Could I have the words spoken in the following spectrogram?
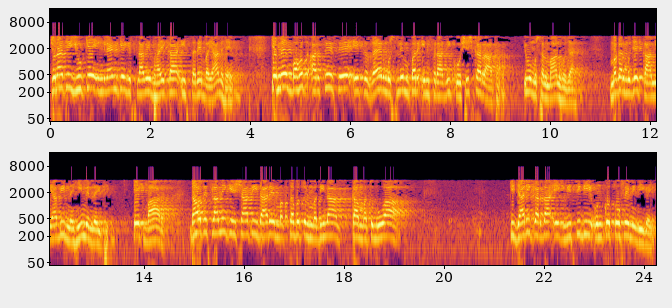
چنانچہ یو کے انگلینڈ کے ایک اسلامی بھائی کا اس طرح بیان ہے۔ کہ میں بہت عرصے سے ایک غیر مسلم پر انفرادی کوشش کر رہا تھا کہ وہ مسلمان ہو جائے۔ مگر مجھے کامیابی نہیں مل رہی تھی۔ ایک بار دعوت اسلامی کے اشاعتی ادارے مکتبۃ المدینہ کا متبوعہ کی جاری کردہ ایک وی سی ڈی ان کو تحفے میں دی گئی۔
